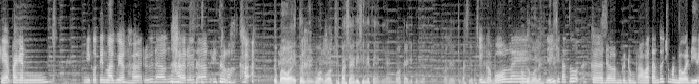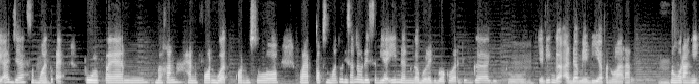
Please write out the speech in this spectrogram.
Kayak pengen ngikutin lagu yang harudang harudang itu loh kak. Itu bawa itu Mi, bawa, bawa kipas yang di sini teh ini yang bawa kayak gitu enggak? Pakai kipas-kipas. Ih yang nggak gitu. boleh. Oh, nggak boleh. Jadi, kita tuh ke pas- dalam gedung perawatan tuh cuman bawa diri aja. Semua Hmm. itu kayak pulpen, bahkan handphone buat konsul, laptop semua tuh di sana udah disediain dan nggak boleh dibawa keluar juga gitu. Hmm. Jadi nggak ada media penularan, Hmm. mengurangi.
